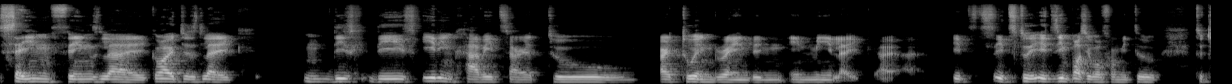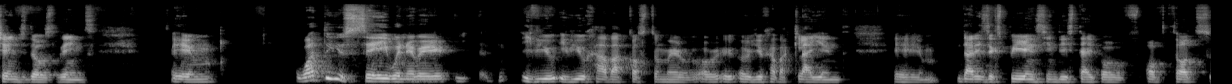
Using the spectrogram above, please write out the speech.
saying things like, "Oh, I just like mm, these these eating habits are too are too ingrained in in me. Like I, it's it's too it's impossible for me to to change those things." Um, what do you say whenever if you if you have a customer or, or you have a client um, that is experiencing this type of, of thoughts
